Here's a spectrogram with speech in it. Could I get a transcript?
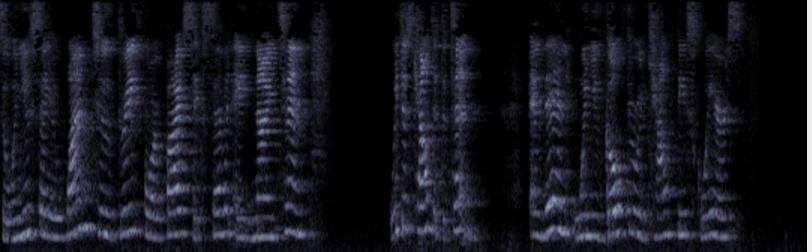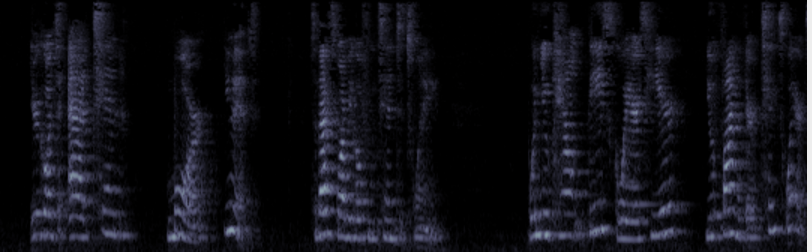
So when you say 1, 2, 3, 4, 5, 6, 7, 8, 9, 10, we just counted to 10. And then when you go through and count these squares, you're going to add 10 more units. So that's why we go from 10 to 20. When you count these squares here, you'll find that there are 10 squares.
